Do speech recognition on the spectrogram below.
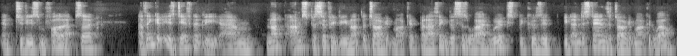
and to do some follow up. So I think it is definitely um, not. I'm specifically not the target market, but I think this is why it works because it it understands the target market well.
